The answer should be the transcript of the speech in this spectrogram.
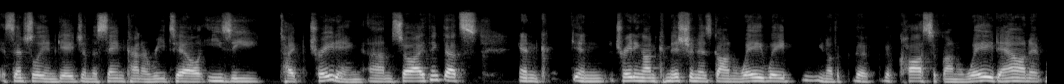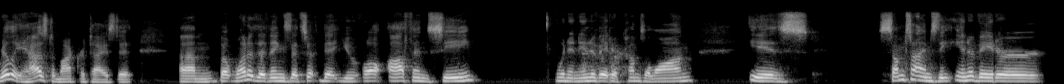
essentially engage in the same kind of retail, easy type trading. Um, so I think that's and in trading on commission has gone way, way, you know, the, the, the costs have gone way down. It really has democratized it. Um, but one of the things that's that you often see when an innovator comes along is sometimes the innovator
